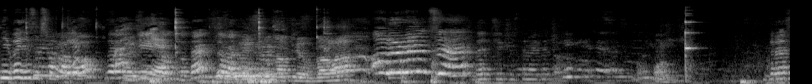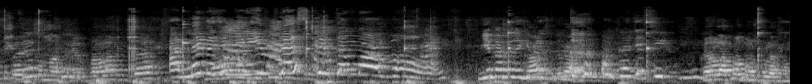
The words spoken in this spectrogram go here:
Nie będzie za słodkie? Nie. tak? Zobacz. Napierdala? Ale ręce! Dać ci przez te majteczki? No możesz. Dresy chcesz? napierdala? A my będziemy mieli imprezkę domową. Nie ma żadnych imprezy do domu. Dla dzieci. Karola, podłącz telefon.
